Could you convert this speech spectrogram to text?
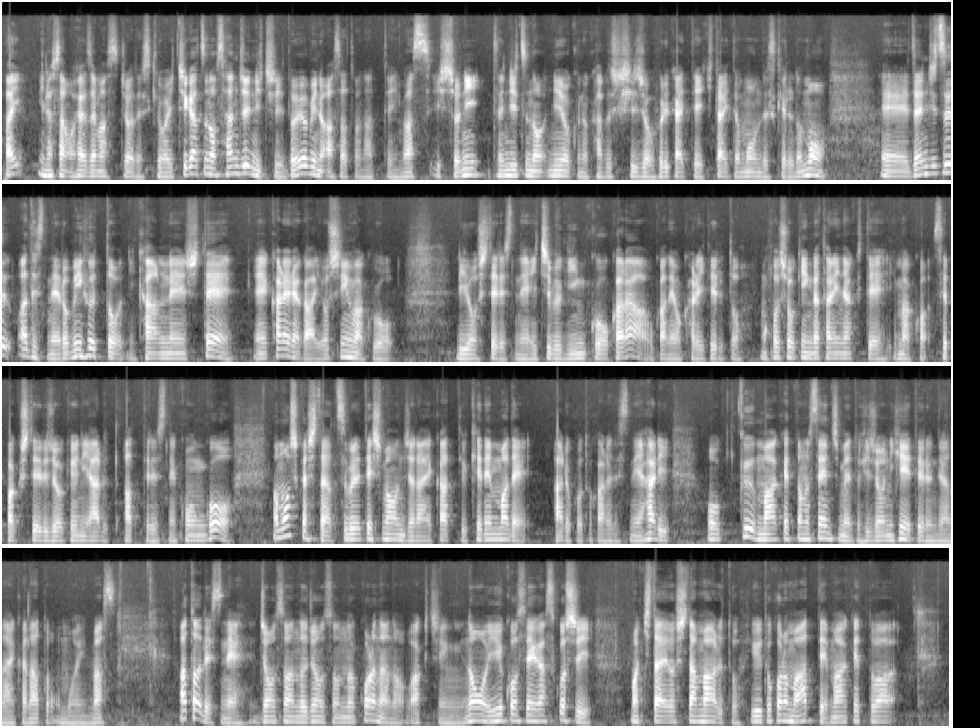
はい皆さんおはようございます。ジョーです。今日は1月の30日土曜日の朝となっています。一緒に前日のニューヨークの株式市場を振り返っていきたいと思うんですけれども、えー、前日はですねロビンフットに関連して、えー、彼らが予診枠を利用してですね一部銀行からお金を借りていると、まあ、保証金が足りなくて今切迫している状況にあるあってですね今後、まあ、もしかしたら潰れてしまうんじゃないかっていう懸念まであることからですねやはり大きくマーケットのセンチメント非常に冷えてるんではないかなと思います。あとはですねジョンソンジョンソンのコロナのワクチンの有効性が少し、まあ、期待を下回るというところもあってマーケットは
